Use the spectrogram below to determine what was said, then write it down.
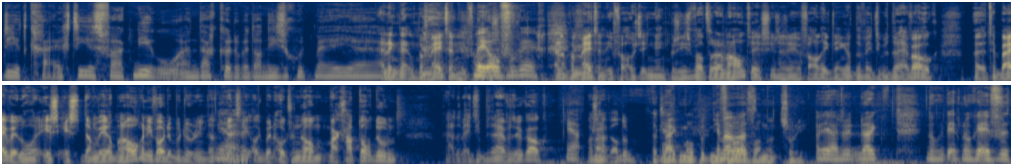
die het krijgt, die is vaak nieuw. En daar kunnen we dan niet zo goed mee, uh, en ik denk op een meterniveau mee overweg. En op een meterniveau is ik denk precies wat er aan de hand is. In de zin van, ik denk dat dat weet die bedrijf ook. Maar het erbij willen horen is, is dan weer op een hoger niveau de bedoeling. Dat mensen denken, oh, ik ben autonoom, maar ik ga het toch doen. Ja, dat weet die bedrijf natuurlijk ook. Ja. Maar ze gaan wel doen. Het lijkt me op het niveau van... Het, sorry. Oh ja, nou, ik, nog, nog even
